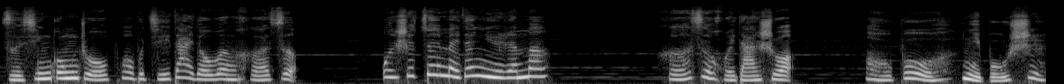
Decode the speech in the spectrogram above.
紫心公主迫不及待地问盒子。我是最美的女人吗？盒子回答说：“哦不，你不是。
